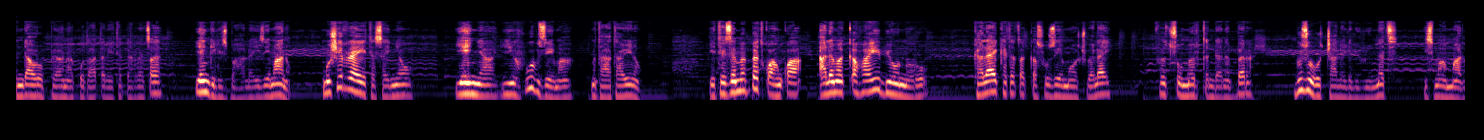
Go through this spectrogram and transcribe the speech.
እንደ አውሮፓውያን አቆጣጠር የተቀረጸ የእንግሊዝ ባህላዊ ዜማ ነው። ሙሽራዬ የተሰኘው የእኛ ይህ ውብ ዜማ ምትሃታዊ ነው። የተዘመበት ቋንቋ ዓለም አቀፋዊ ቢሆን ኖሮ ከላይ ከተጠቀሱ ዜማዎች በላይ ፍጹም ምርጥ እንደነበር ብዙዎች አለ ልዩነት ይስማማሉ።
